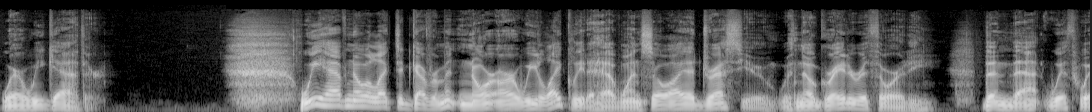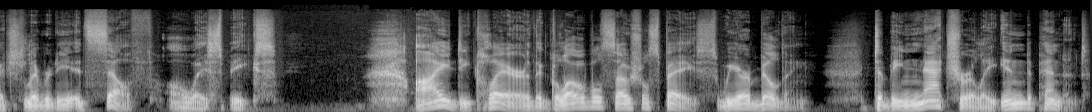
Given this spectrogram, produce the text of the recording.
where we gather. We have no elected government, nor are we likely to have one, so I address you with no greater authority than that with which liberty itself always speaks. I declare the global social space we are building to be naturally independent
